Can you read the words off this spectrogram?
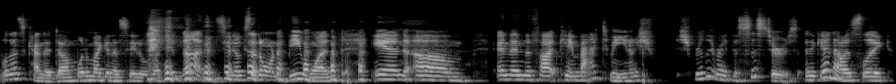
well, that's kind of dumb. What am I going to say to a bunch of nuns? You know, because I don't want to be one. And um, and then the thought came back to me. You know, you should, you should really write the sisters. And again, I was like,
